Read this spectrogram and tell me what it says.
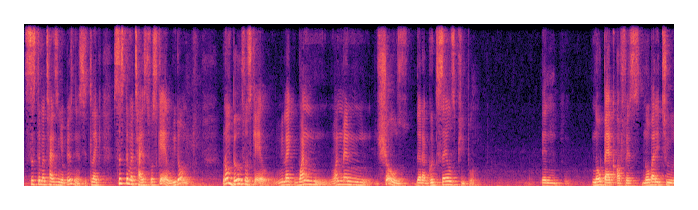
systematizing your business. It's like systematized for scale. We don't we don't build for scale. We like one one man shows that are good salespeople. In no back office, nobody to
